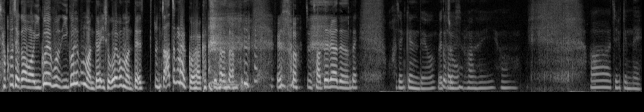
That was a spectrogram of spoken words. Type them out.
자꾸 제가 막 이거 해보 이거 해보면 안 돼, 저거 해보면 안 돼. 좀 짜증 날 거야 같이 하는 사람들이. 그래서 좀 자제를 해야 되는데 아, 재밌겠는데요. 메타버스로 하는 회의. 아. 아 재밌겠네.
